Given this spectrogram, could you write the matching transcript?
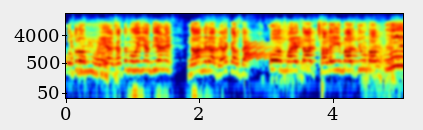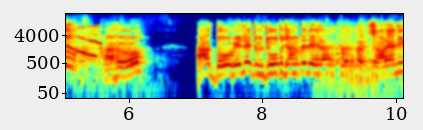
ਉਧਰੋਂ ਕੁੜੀਆਂ ਖਤਮ ਹੋਈ ਜਾਂਦੀਆਂ ਨੇ ਨਾ ਮੇਰਾ ਵਿਆਹ ਕਰਦਾ। ਓ ਮੈਂ ਤਾਂ ਛੜੇ ਹੀ ਮਰ ਜੂ ਬਾਪੂ। ਆਹੋ। ਆ ਦੋ ਵੇਲੇ ਜਮਜੂਤ ਜੰਮ ਤੇ ਦੇਖ ਲੈ। ਸਾਲਿਆਂ ਦੀ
